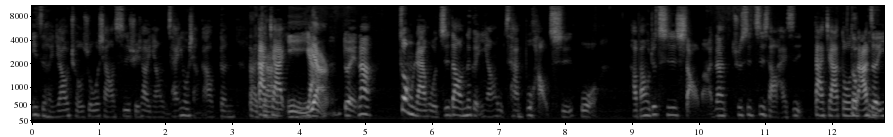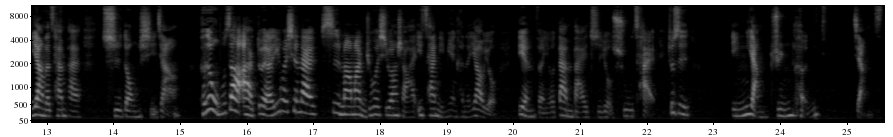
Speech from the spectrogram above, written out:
一直很要求说，我想要吃学校营养午餐，因为我想要跟大家一样。对，那纵然我知道那个营养午餐不好吃，我好，反正我就吃少嘛。那就是至少还是大家都拿着一样的餐盘吃东西，这样。可是我不知道啊，对啊，因为现在是妈妈，你就会希望小孩一餐里面可能要有淀粉、有蛋白质、有蔬菜，就是营养均衡。这样子，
